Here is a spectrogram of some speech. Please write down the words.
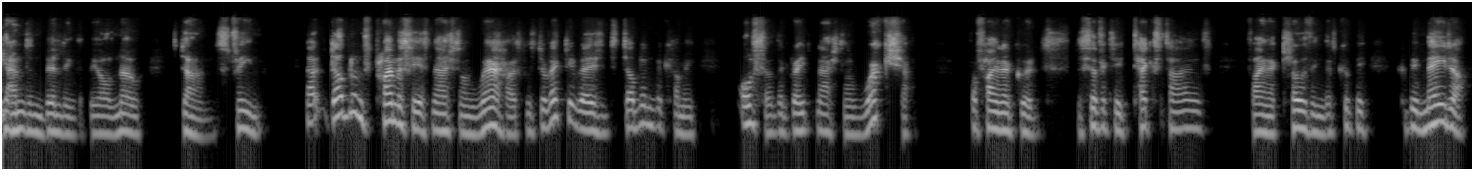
Gandon building that we all know downstream. Now, Dublin's primacy as national warehouse was directly related to Dublin becoming also the great national workshop for finer goods, specifically textiles, finer clothing that could be could be made up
